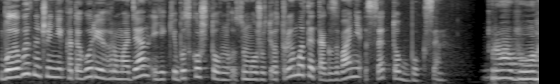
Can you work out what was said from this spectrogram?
Були визначені категорії громадян, які безкоштовно зможуть отримати так звані сет-топ-бокси. Право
